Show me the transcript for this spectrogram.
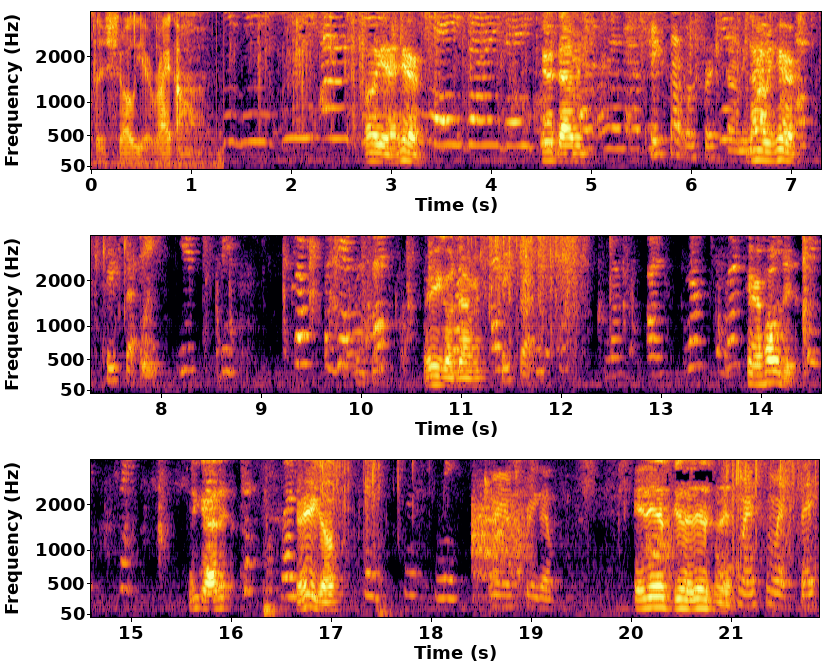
For sure, you're right on. Oh yeah, here, here, Dobby. Taste that one first, Dominic. Dobby, here. Taste that one. There you go, Dobby. Taste that. Here, hold it. You got it. There you go. Oh, it's pretty good. It is good, isn't It's it? nice and like thick.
